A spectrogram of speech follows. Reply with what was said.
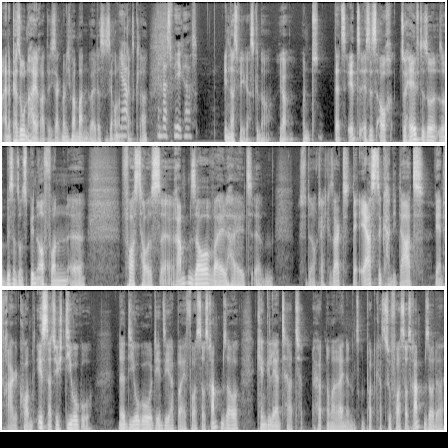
eine Person heiratet. Ich sage noch nicht mal Mann, weil das ist ja auch noch Ja. nicht ganz klar. In Las Vegas. In Las Vegas, genau. Ja. Und that's it. Es ist auch zur Hälfte so, so ein bisschen so ein Spin-off von äh, Forsthaus äh, Rampensau, weil halt, ähm, das wird dann auch gleich gesagt, der erste Kandidat, wer in Frage kommt, ist natürlich Diogo. Ne, Diogo, den sie ja bei Forsthaus Rampensau kennengelernt hat. Hört nochmal rein in unseren Podcast zu Forsthaus Rampensau. Da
